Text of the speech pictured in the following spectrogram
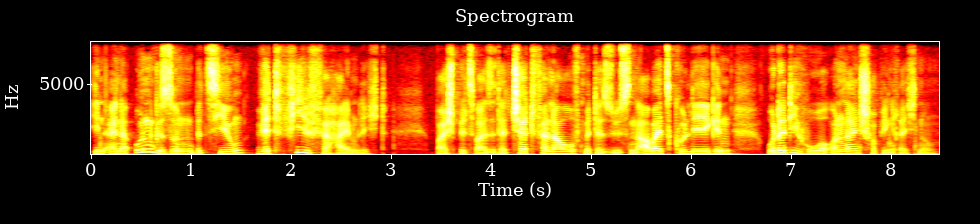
In einer ungesunden Beziehung wird viel verheimlicht, beispielsweise der Chatverlauf mit der süßen Arbeitskollegin oder die hohe Online-Shopping-Rechnung.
